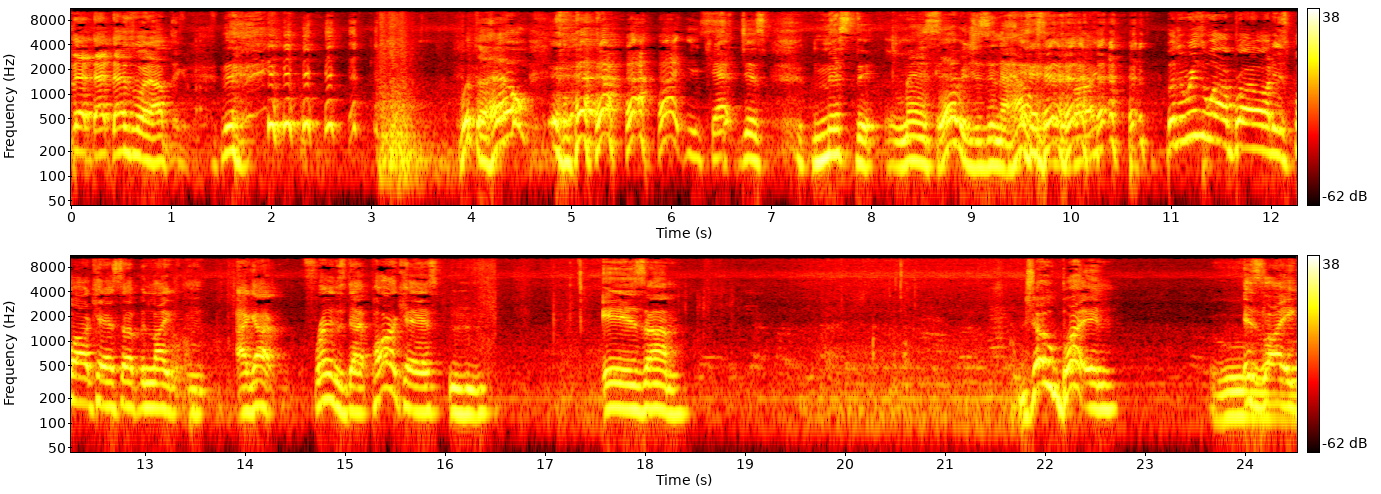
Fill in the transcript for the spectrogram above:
That, that, that's what I'm thinking. what the hell? you cat just missed it. Man, Savage is in the house. but the reason why I brought all this podcast up and like mm, I got friends that podcast Mm-hmm. is um Joe Budden is like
